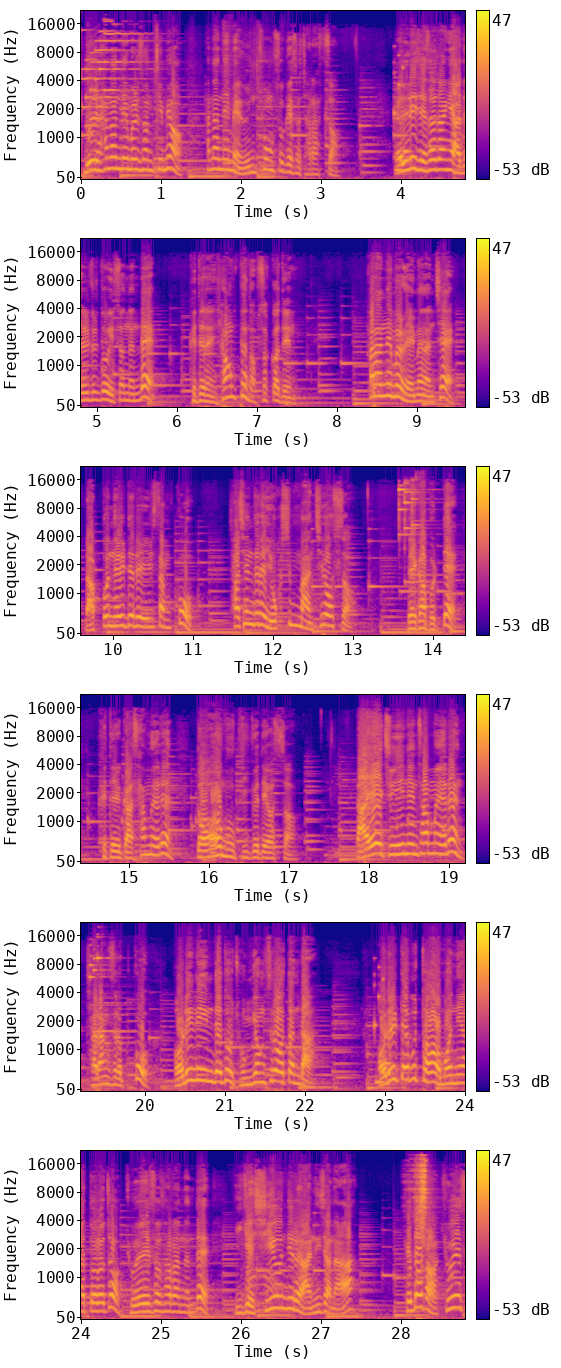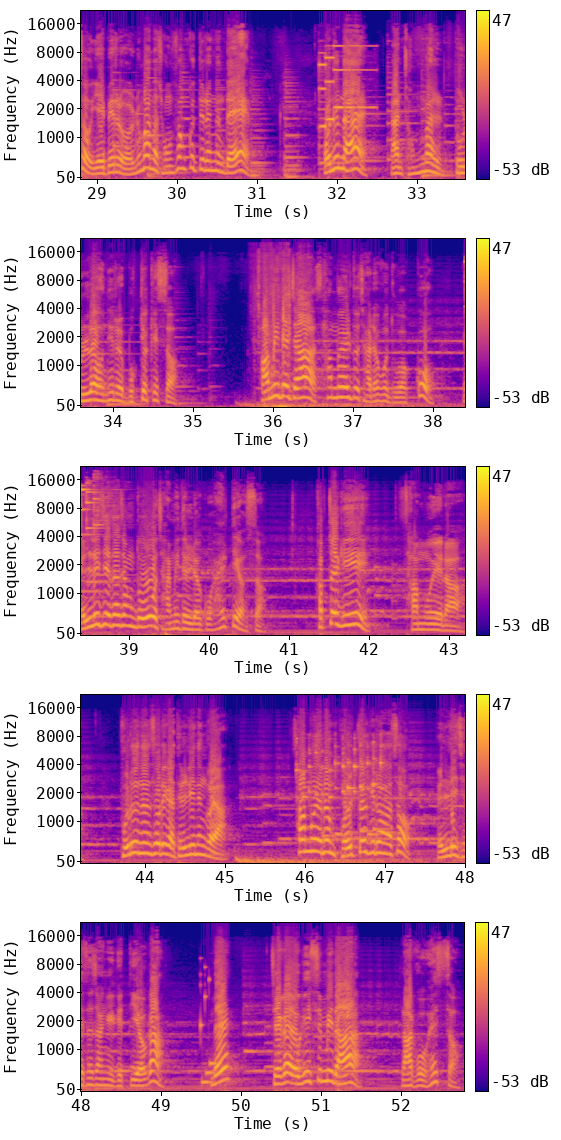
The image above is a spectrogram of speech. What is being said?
늘 하나님을 섬기며 하나님의 은총 속에서 자랐어. 엘리 제사장의 아들들도 있었는데 그들은 형편없었거든. 하나님을 외면한 채 나쁜 일들을 일삼고 자신들의 욕심만 채웠어. 내가 볼 때 그들과 사무엘은 너무 비교되었어. 나의 주인인 사무엘은 자랑스럽고 어린이인데도 존경스러웠단다. 어릴 때부터 어머니와 떨어져 교회에서 살았는데 이게 쉬운 일은 아니잖아. 게다가 교회에서 예배를 얼마나 정성껏 드렸는데 어느 날 난 정말 놀라운 일을 목격했어. 밤이 되자 사무엘도 자려고 누웠고 엘리 제사장도 잠이 들려고 할 때였어. 갑자기 사무엘아 부르는 소리가 들리는 거야. 사무엘은 벌떡 일어나서 엘리 제사장에게 뛰어가 네? 제가 여기 있습니다. 라고 했어.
